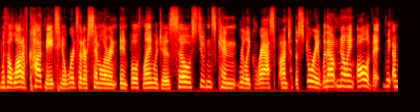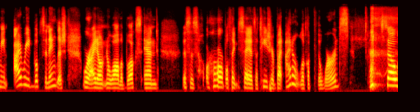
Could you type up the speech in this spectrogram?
with a lot of cognates, you know, words that are similar in, in both languages, so students can really grasp onto the story without knowing all of it. We, I mean, I read books in English where I don't know all the books, and this is a horrible thing to say as a teacher, but I don't look up the words. So,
